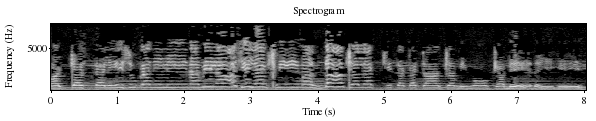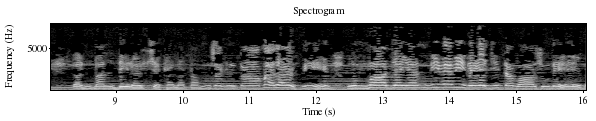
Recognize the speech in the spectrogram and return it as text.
वक्षस्थली सुखनिलीनविलाषि लक्ष्मी मन्दाक्षलक्षित कटाक्ष विमोक्ष भेदैः तन्मन्दिरस्य खलकम् सकृतामलक्ष्मीम् उन्मार्जयन्निव विरेजित वासुदेव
